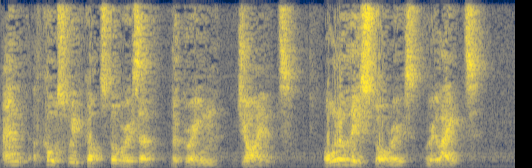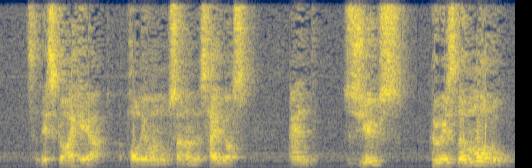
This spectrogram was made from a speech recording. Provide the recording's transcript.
And of course, we've got stories of the Green Giant. All of these stories relate to this guy here, Apollyon, also known as Helios, and Zeus, who is the model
